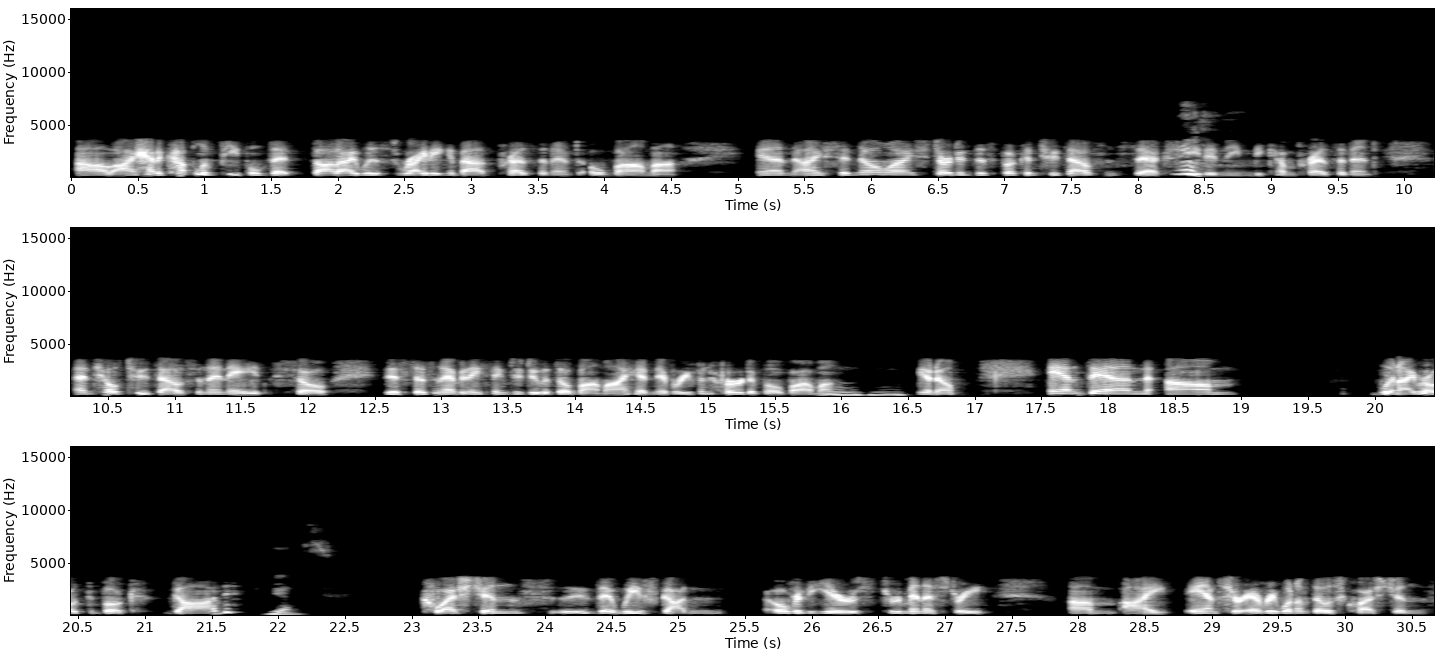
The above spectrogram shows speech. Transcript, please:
uh, I had a couple of people that thought I was writing about President Obama and I said, no, I started this book in 2006. he didn't even become president until 2008. So this doesn't have anything to do with Obama. I had never even heard of Obama, mm-hmm. you know. And then, um, when I wrote the book, God. Yes. Questions that we've gotten over the years through ministry. Um, I answer every one of those questions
